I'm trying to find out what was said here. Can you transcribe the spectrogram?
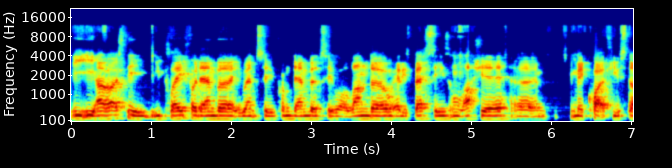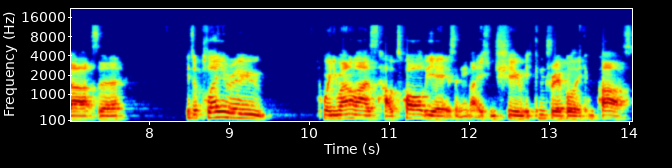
He, he actually he played for Denver. He went to from Denver to Orlando. Had his best season last year. Um, he made quite a few starts there. He's a player who, when you analyze how tall he is and like he can shoot, he can dribble, he can pass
